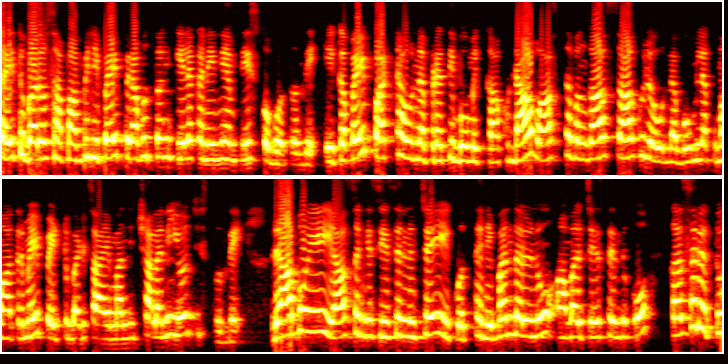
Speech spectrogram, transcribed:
రైతు భరోసా పంపిణీపై ప్రభుత్వం కీలక నిర్ణయం తీసుకోబోతోంది. ఇకపై పట్టా ఉన్న ప్రతి భూమికి కాకుండా వాస్తవంగా సాగులో ఉన్న భూములకు మాత్రమే పెట్టుబడి సాయం అందించాలని యోచిస్తుంది. రాబోయే యాసంగి సీజన్ నుంచే ఈ కొత్త నిబంధనలను అమలు చేసేందుకు కసరత్తు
